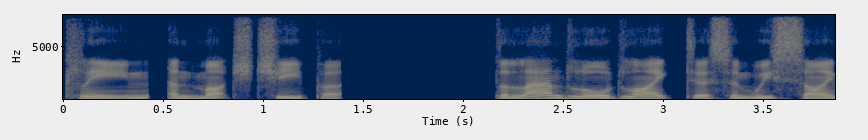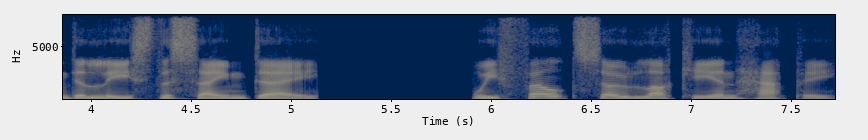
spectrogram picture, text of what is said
clean, and much cheaper. The landlord liked us and we signed a lease the same day. We felt so lucky and happy.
